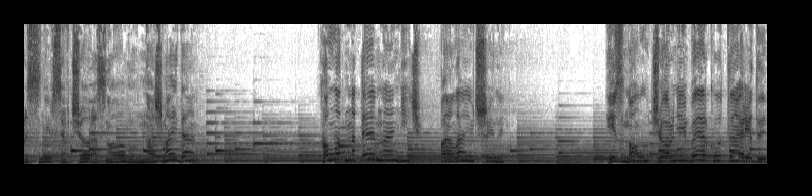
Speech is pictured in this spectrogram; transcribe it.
приснився вчора знову наш майдан. Холодна темна ніч, палають шини, і знову чорні берку та ряди,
